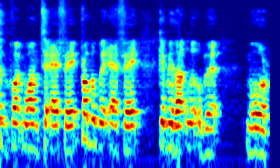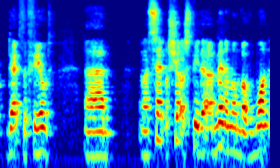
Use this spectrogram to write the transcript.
7.1 to f8, probably f8, give me that little bit more depth of field. Um, and I set my shutter speed at a minimum of 1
